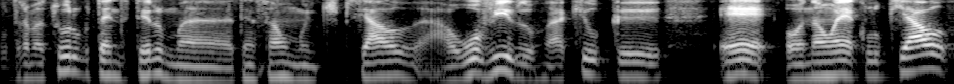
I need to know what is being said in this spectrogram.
o dramaturgo tem de ter uma atenção muito especial ao ouvido, àquilo que é ou não é coloquial,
